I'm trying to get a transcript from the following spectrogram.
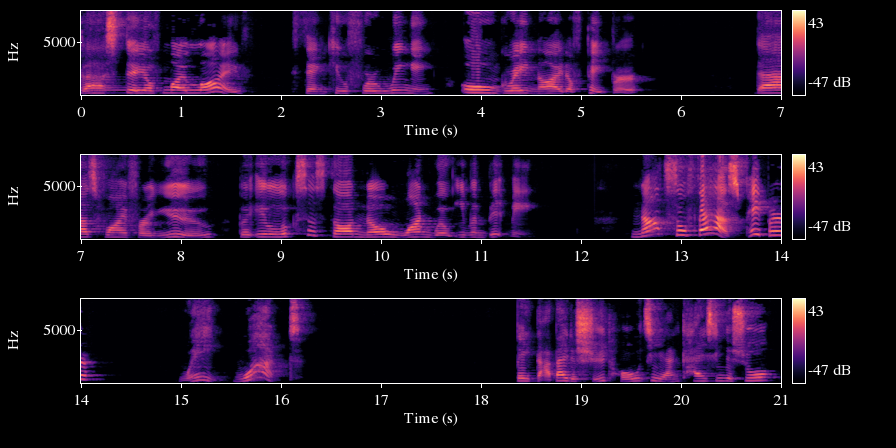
best day of my life. Thank you for winning, oh great knight of paper. That's fine for you, but it looks as though no one will even beat me. Not so fast, paper. Wait, what? 被打败的石头竟然开心地说。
